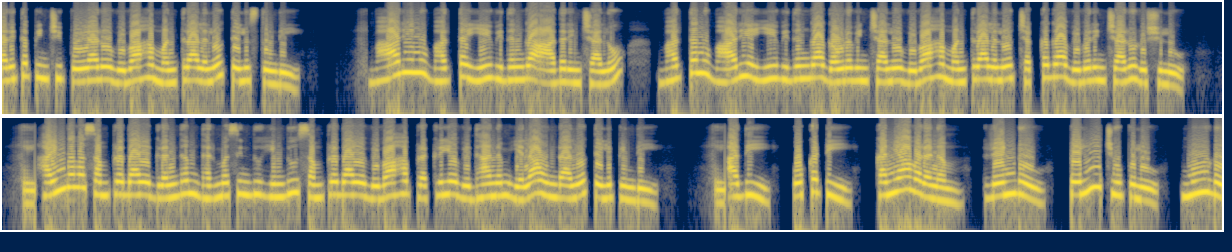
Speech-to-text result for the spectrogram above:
పరితపించి పోయారో వివాహ మంత్రాలలో తెలుస్తుంది. భార్యను భర్త ఏ విధంగా ఆదరించాలో భర్తను భార్య ఏ విధంగా గౌరవించాలో వివాహ మంత్రాలలో చక్కగా వివరించారు ఋషులు. హైందవ సంప్రదాయ గ్రంథం ధర్మసింధు హిందూ సంప్రదాయ వివాహ ప్రక్రియ విధానం ఎలా ఉండాలో తెలిపింది. అది ఒకటి కన్యావరణం. రెండు పెళ్ళి చూపులు. మూడు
